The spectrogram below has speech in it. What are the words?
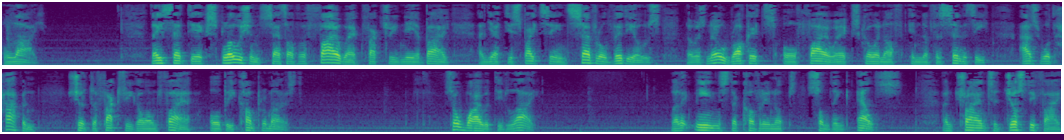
lie. They said the explosion set off a firework factory nearby, and yet despite seeing several videos, there was no rockets or fireworks going off in the vicinity, as would happen should the factory go on fire or be compromised. So why would they lie? Well, it means they're covering up something else and trying to justify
